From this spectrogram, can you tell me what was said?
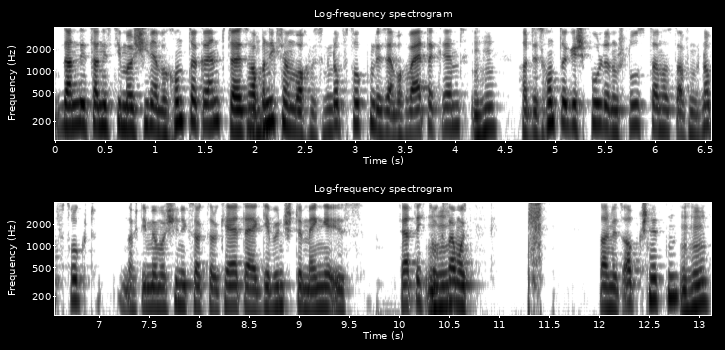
dann, ist, dann ist die Maschine einfach runtergerannt. Da ist- hat Mhm. man nichts mehr machen müssen. Knopf drücken, das ist einfach weitergerannt. Mhm. Hat das runtergespult und am Schluss dann hast du auf den Knopf gedruckt, nachdem die Maschine gesagt hat, okay, der gewünschte Menge ist fertig, drückst Mhm. mhm. dann wird es abgeschnitten Mhm.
